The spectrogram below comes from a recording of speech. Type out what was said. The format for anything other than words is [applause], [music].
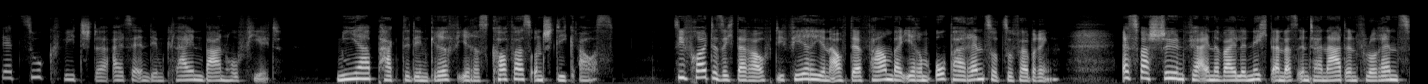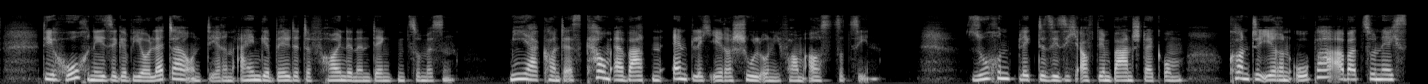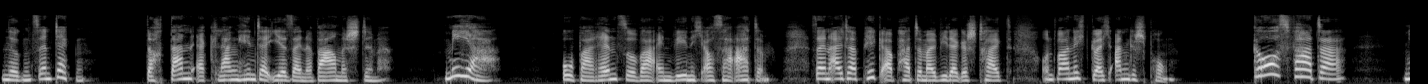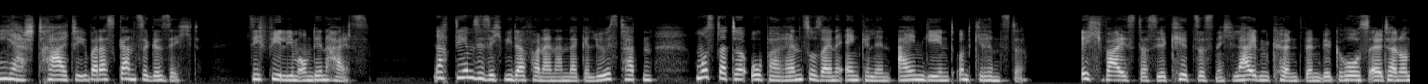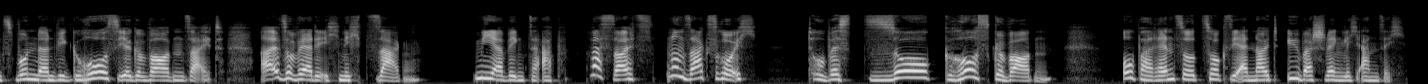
Der Zug quietschte, als er in dem kleinen Bahnhof hielt. Mia packte den Griff ihres Koffers und stieg aus. Sie freute sich darauf, die Ferien auf der Farm bei ihrem Opa Renzo zu verbringen. Es war schön, für eine Weile nicht an das Internat in Florenz, die hochnäsige Violetta und deren eingebildete Freundinnen denken zu müssen. Mia konnte es kaum erwarten, endlich ihre Schuluniform auszuziehen. Suchend blickte sie sich auf dem Bahnsteig um, konnte ihren Opa aber zunächst nirgends entdecken. Doch dann erklang hinter ihr seine warme Stimme. Mia! Opa Renzo war ein wenig außer Atem. Sein alter Pickup hatte mal wieder gestreikt und war nicht gleich angesprungen. Großvater! Mia strahlte über das ganze Gesicht. Sie fiel ihm um den Hals. Nachdem sie sich wieder voneinander gelöst hatten, musterte Opa Renzo seine Enkelin eingehend und grinste. Ich weiß, dass ihr Kids es nicht leiden könnt, wenn wir Großeltern uns wundern, wie groß ihr geworden seid. Also werde ich nichts sagen. Mia winkte ab. Was soll's? Nun sag's ruhig. Du bist so groß geworden. Opa Renzo zog sie erneut überschwänglich an sich.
